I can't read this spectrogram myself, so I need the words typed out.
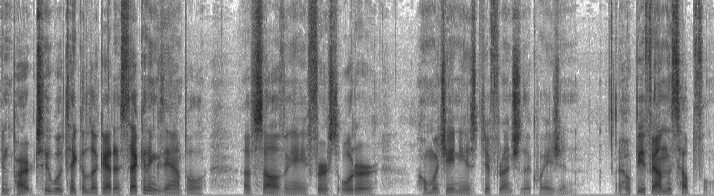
In part 2 we'll take a look at a second example of solving a first order homogeneous differential equation. I hope you found this helpful.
